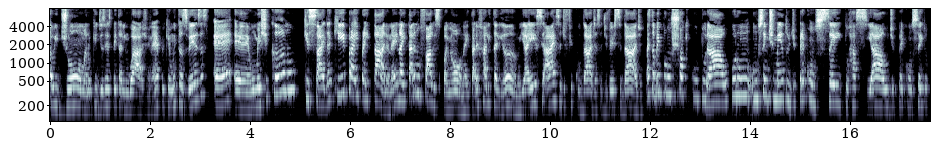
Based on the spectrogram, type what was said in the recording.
ao idioma, no que diz respeito à linguagem, né? Porque muitas vezes é, é um mexicano que sai daqui para ir para Itália, né? E na Itália não fala espanhol, na Itália fala italiano, e aí esse, há essa dificuldade, essa diversidade, mas também por um choque cultural, por um, um sentimento de preconceito racial, de preconceito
